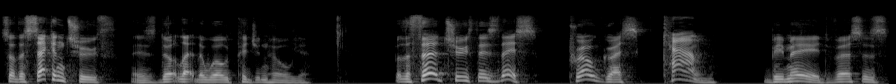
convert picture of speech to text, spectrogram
So the second truth is don't let the world pigeonhole you. But the third truth is this progress can be made. Verses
